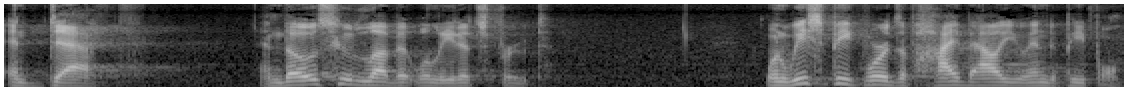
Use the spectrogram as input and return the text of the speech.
and death, and those who love it will eat its fruit." When we speak words of high value into people,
